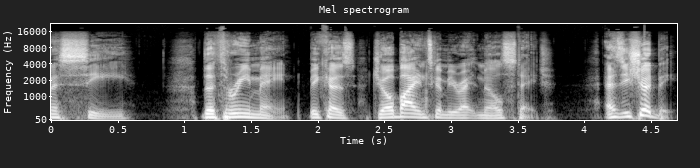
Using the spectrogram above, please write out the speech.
to see the three main because Joe Biden's to be right in the middle the stage as he should be.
